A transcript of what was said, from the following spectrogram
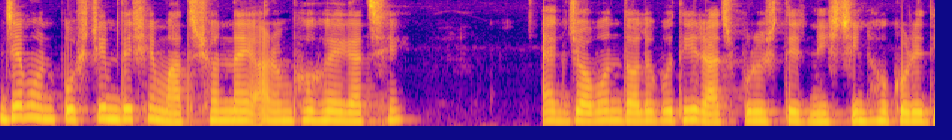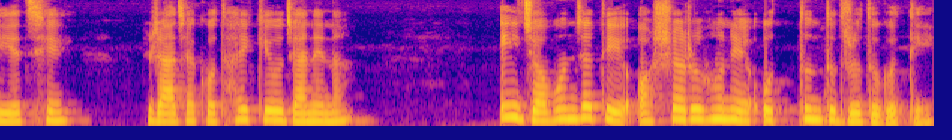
যেমন পশ্চিম দেশে মাতসন্যায় আরম্ভ হয়ে গেছে। এক জবন দলপতি রাজপুরুষদের নিশ্চিহ্ন করে দিয়েছে। রাজা কোথায় কেউ জানে না। এই জবনজাতি অশ্বারোহণে অত্যন্ত দ্রুতগতি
